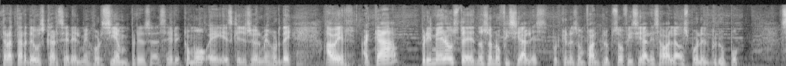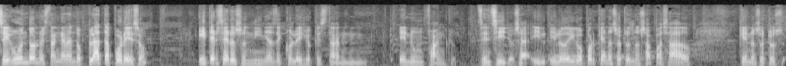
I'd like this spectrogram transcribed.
tratar de buscar ser el mejor siempre, o sea, ser como, "Ey, es que yo soy el mejor de... A ver, acá, primero ustedes no son oficiales, porque no son fan clubs oficiales avalados por el grupo, segundo, no están ganando plata por eso, y tercero, son niñas de colegio que están en un fan club. Sencillo, o sea, y, y lo digo porque a nosotros nos ha pasado que nosotros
